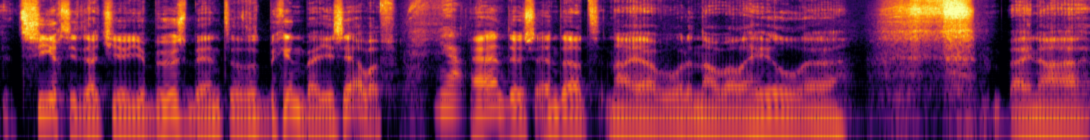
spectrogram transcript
het siertje dat je je beurs bent, dat het begint bij jezelf. Ja. Hè? Dus, en dat, nou ja, we worden nou wel heel... eh, bijna,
